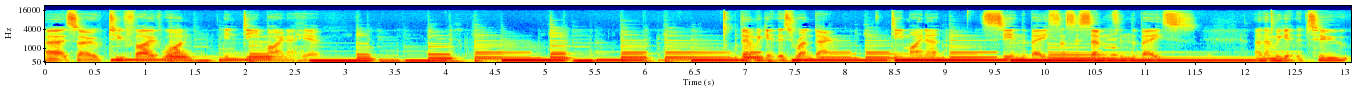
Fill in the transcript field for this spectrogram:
Uh, so 251 in D minor here. Then we get this rundown. D minor, C in the bass, that's the seventh in the bass. And then we get the two,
